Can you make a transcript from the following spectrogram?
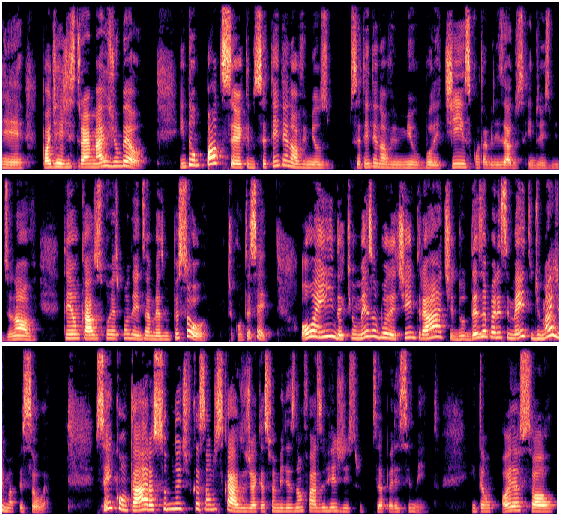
é, pode registrar mais de um BO. Então, pode ser que dos 79 mil, 79 mil boletins contabilizados em 2019 tenham casos correspondentes à mesma pessoa. Pode acontecer. Ou ainda que o mesmo boletim trate do desaparecimento de mais de uma pessoa sem contar a subnotificação dos casos, já que as famílias não fazem o registro do desaparecimento. Então, olha só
